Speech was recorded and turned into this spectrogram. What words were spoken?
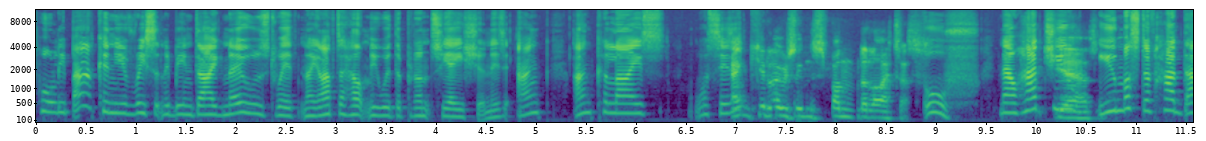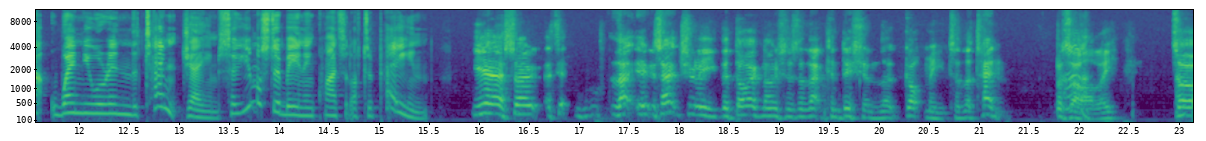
poorly back, and you've recently been diagnosed with. Now you'll have to help me with the pronunciation. Is it an- ankylosing? What's it? Ankylosing spondylitis. Oof. Now, had you, Yes. you must have had that when you were in the tent, James. So you must have been in quite a lot of pain. Yeah, so that, it was actually the diagnosis of that condition that got me to the tent, bizarrely. so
